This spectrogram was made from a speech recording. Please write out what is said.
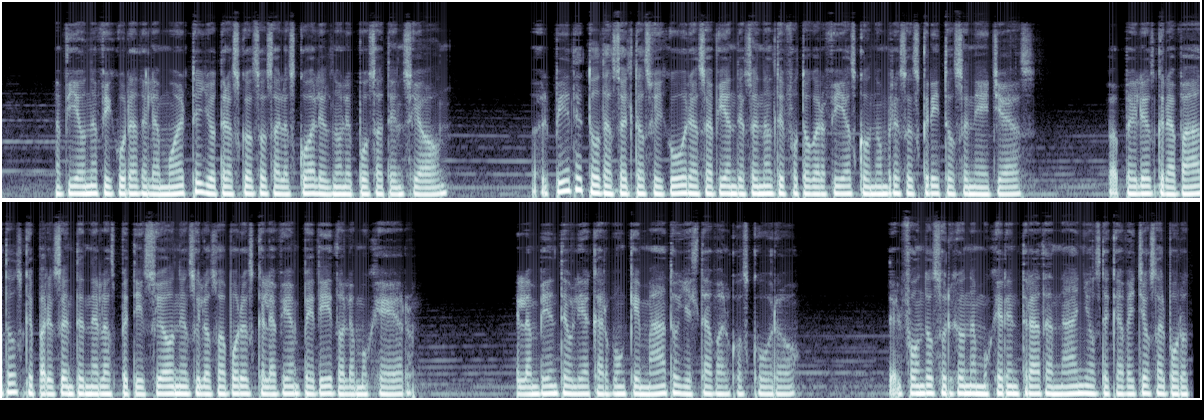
Había una figura de la muerte y otras cosas a las cuales no le puse atención. Al pie de todas estas figuras habían decenas de fotografías con nombres escritos en ellas papeles grabados que parecían tener las peticiones y los favores que le habían pedido a la mujer. El ambiente olía a carbón quemado y estaba algo oscuro. Del fondo surgió una mujer entrada en años de cabellos alborotados.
